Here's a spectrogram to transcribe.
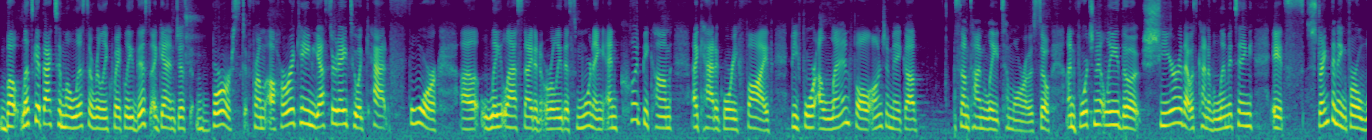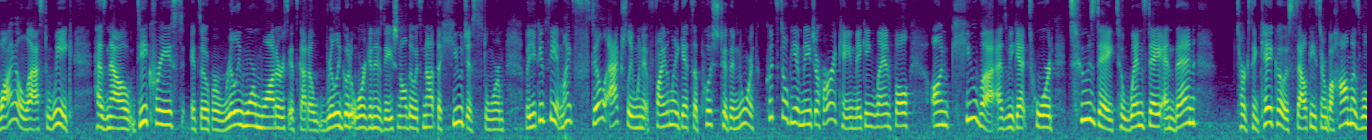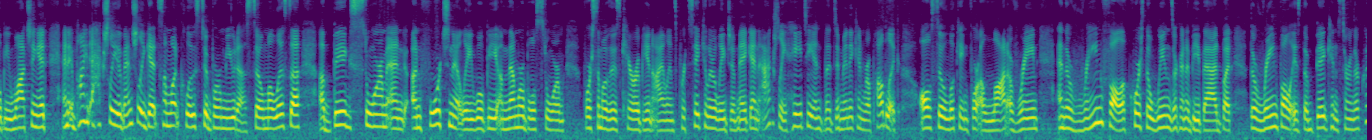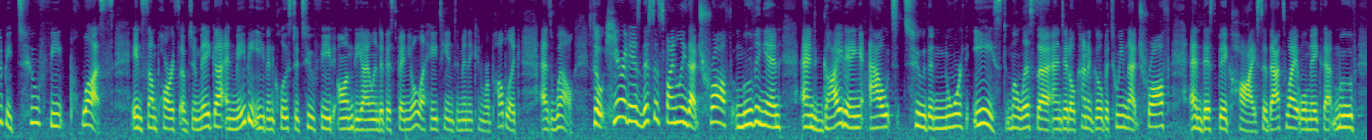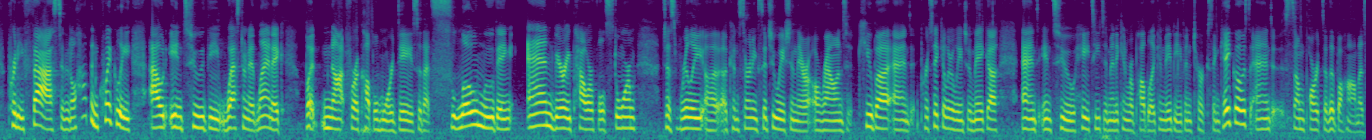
But let's get back to Melissa really quickly. This again just burst from a hurricane yesterday to a Cat 4 uh, late last night and early this morning and could become a Category 5 before a landfall on Jamaica sometime late tomorrow. So unfortunately, the shear that was kind of limiting its strengthening for a while last week has now decreased. It's over really warm waters. It's got a really good organization, although it's not the hugest storm. But you can see it might still actually, when it finally gets a push to the north, could still be a major hurricane making landfall on Cuba as we get toward Tuesday to Wednesday and then Turks and Caicos, southeastern Bahamas will be watching it, and it might actually eventually get somewhat close to Bermuda. So, Melissa, a big storm, and unfortunately will be a memorable storm for some of those Caribbean islands, particularly Jamaica and actually Haiti and the Dominican Republic, also looking for a lot of rain. And the rainfall, of course, the winds are going to be bad, but the rainfall is the big concern. There could be two feet plus in some parts of Jamaica and maybe even close to two feet on the island of Hispaniola, Haiti and Dominican Republic. Republic as well. So here it is. This is finally that trough moving in and guiding out to the northeast, Melissa, and it'll kind of go between that trough and this big high. So that's why it will make that move pretty fast and it'll happen quickly out into the western Atlantic but not for a couple more days. So that's slow moving and very powerful storm. Just really a, a, concerning situation there around Cuba and particularly Jamaica and into Haiti, Dominican Republic, and maybe even Turks and Caicos and some parts of the Bahamas.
